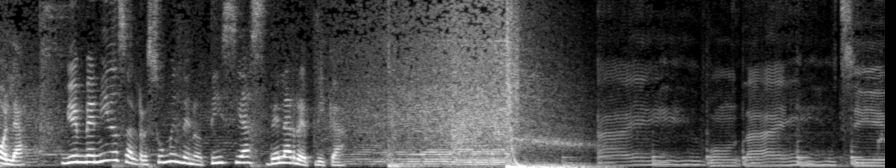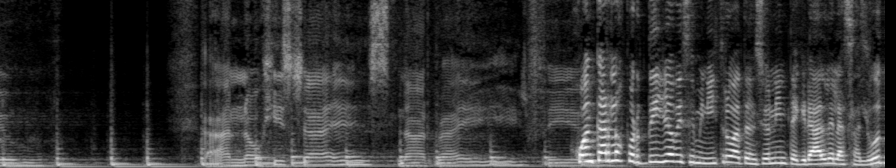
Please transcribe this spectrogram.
Hola, bienvenidos al resumen de noticias de la réplica. Juan Carlos Portillo, viceministro de Atención Integral de la Salud,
